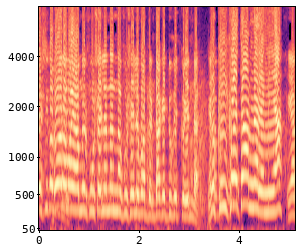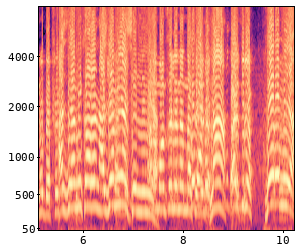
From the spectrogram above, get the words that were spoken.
বেশি করে ধরো ভাই আপনার ফুসাইলেন না না ফুসাইলে বাদ দেন ডাকে ডুকেট কইেন না। তো কি কইতো আপনারে মিয়া? এনো ব্যবসা হাজলামি করেন হাজলামি আইছেন নি মিয়া? মন চাইলেন না। আরে দূরে। মিয়া।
